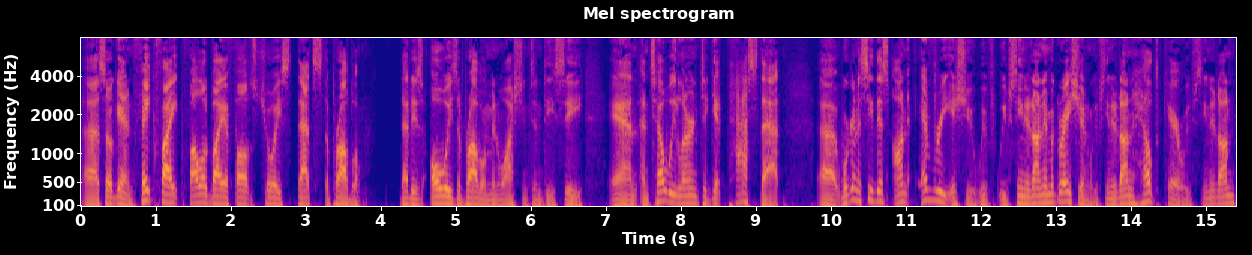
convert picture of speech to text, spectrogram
Uh, so again, fake fight followed by a false choice. That's the problem. That is always a problem in Washington D.C. And until we learn to get past that, uh, we're going to see this on every issue. We've we've seen it on immigration, we've seen it on health care, we've seen it on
